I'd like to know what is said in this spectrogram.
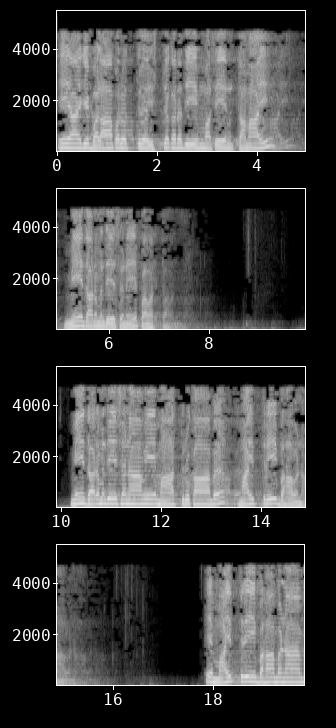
ඒ අයගේ බලාපොරොත්තුව ඉෂ්ට කර දීම වශයෙන් තමයි මේ ධර්ම දේශනේ පවත්වන්නේ. මේ ධර්ම දේශනාවේ මාතෘකාව මෛත්‍රී භාවනාව. ඒ මෛත්‍රී භාවනාව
